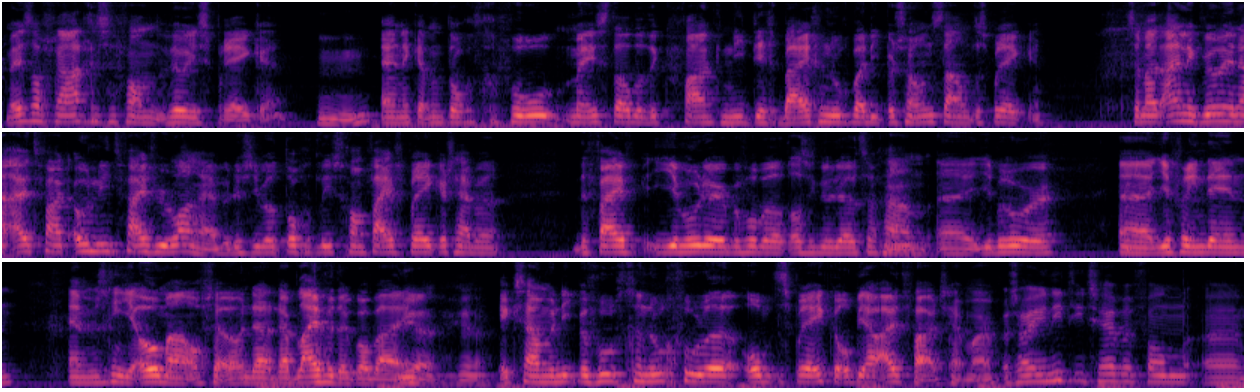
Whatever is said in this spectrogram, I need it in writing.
Meestal vragen ze van: wil je spreken? Mhm. En ik heb dan toch het gevoel, meestal, dat ik vaak niet dichtbij genoeg bij die persoon sta om te spreken. Zeg maar, uiteindelijk wil je een uitvaart ook niet vijf uur lang hebben. Dus je wilt toch het liefst gewoon vijf sprekers hebben. De vijf, je moeder bijvoorbeeld, als ik nu dood zou gaan. eh, je broer, eh, je vriendin en misschien je oma of zo. En daar, daar blijft het ook wel bij. Ik zou me niet bevoegd genoeg voelen om te spreken op jouw uitvaart, zeg maar. Maar zou je niet iets hebben van... ehm,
